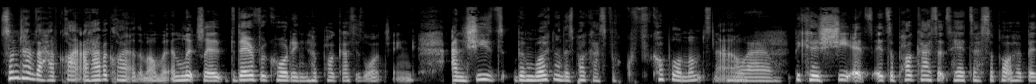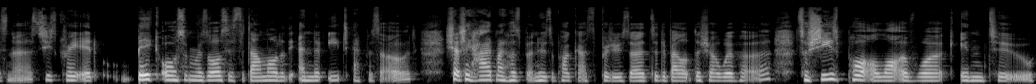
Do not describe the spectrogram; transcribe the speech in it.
Sometimes I have client, I have a client at the moment, and literally the day of recording, her podcast is launching, and she's been working on this podcast for a couple of months now. Oh, wow. Because she it's it's a podcast that's here to support her business. She's created big, awesome resources to download at the end of each episode. She actually hired my husband, who's a podcast producer, to develop the show with her. So she's put a lot of work into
